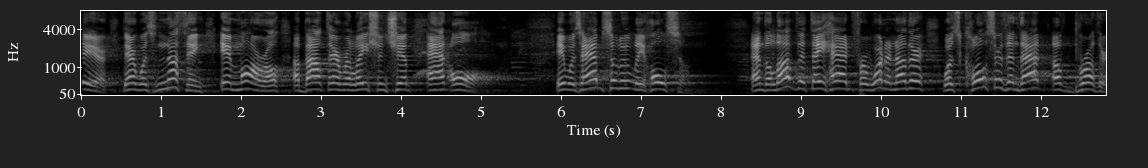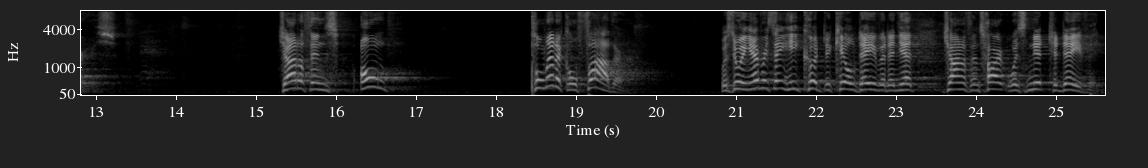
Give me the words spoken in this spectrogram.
There was nothing immoral about their relationship at all. It was absolutely wholesome. And the love that they had for one another was closer than that of brothers. Jonathan's own political father was doing everything he could to kill David, and yet Jonathan's heart was knit to David.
